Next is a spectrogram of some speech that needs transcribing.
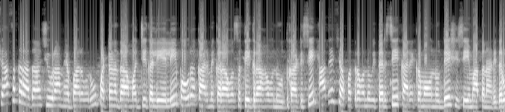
ಶಾಸಕರಾದ ಶಿವರಾಮ್ ಹೆಬ್ಬಾರ್ ಅವರು ಪಟ್ಟಣದ ಮಜ್ಜಿಗಲ್ಲಿಯಲ್ಲಿ ಪೌರ ಕಾರ್ಮಿಕರ ವಸತಿ ಗೃಹವನ್ನು ಉದ್ಘಾಟಿಸಿ ಆದೇಶ ಪತ್ರವನ್ನು ವಿತರಿಸಿ ಕಾರ್ಯಕ್ರಮವನ್ನು ಉದ್ದೇಶಿಸಿ ಮಾತನಾಡಿದರು.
